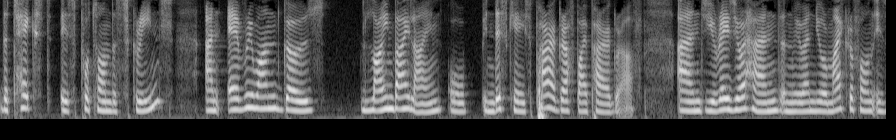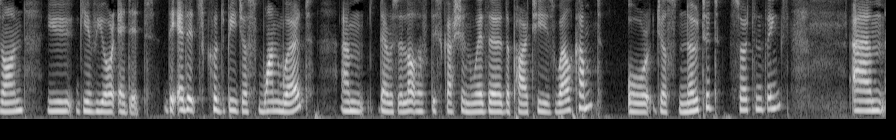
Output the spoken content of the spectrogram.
the text is put on the screens and everyone goes line by line, or in this case, paragraph by paragraph and you raise your hand and when your microphone is on you give your edit. The edits could be just one word. Um, there was a lot of discussion whether the parties welcomed or just noted certain things. Um,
